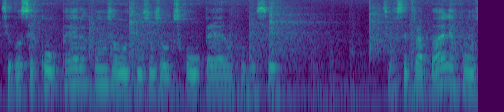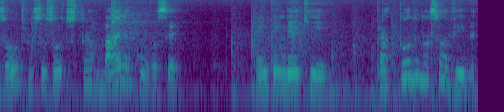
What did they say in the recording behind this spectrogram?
Se você coopera com os outros, os outros cooperam com você. Se você trabalha com os outros, os outros trabalham com você. É entender que para tudo na sua vida,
